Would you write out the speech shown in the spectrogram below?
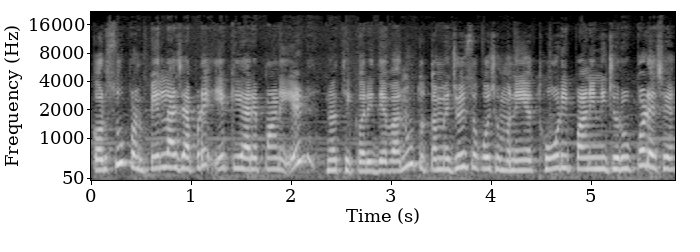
કરશું. પણ પહેલાં જ આપણે એક યારે પાણી એડ નથી કરી દેવાનું. તો તમે જોઈ શકો છો, મને અહીંયા થોડી પાણીની જરૂર પડે છે.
